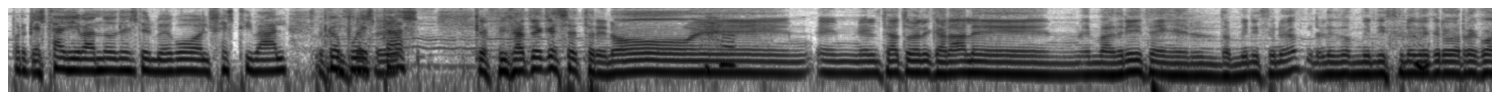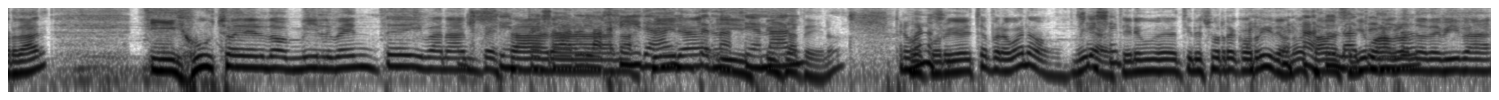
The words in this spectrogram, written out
Porque está llevando desde luego el festival propuestas. Que fíjate que se estrenó en, en el Teatro del Canal en, en Madrid en el 2019, finales de 2019 creo recordar, y justo en el 2020 iban a empezar, empezar la gira internacional. Y fíjate, ¿no? Pero bueno, Ocurrió esto, pero bueno, mira, sí. Tiene, tiene su recorrido, ¿no? Estaba- seguimos tenido. hablando de Viva.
